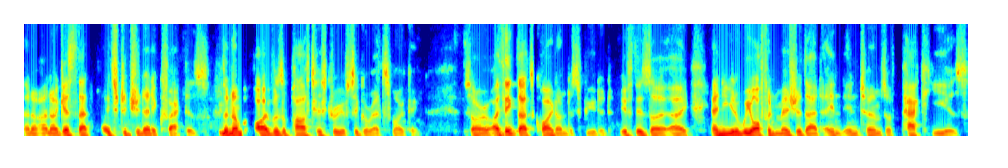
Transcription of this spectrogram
And, and I guess that points to genetic factors. The number five was a past history of cigarette smoking. So I think that's quite undisputed. If there's a, a, and you know, we often measure that in, in terms of pack years.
